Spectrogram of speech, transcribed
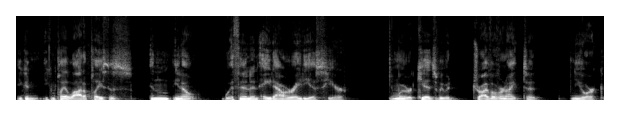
you can you can play a lot of places in you know within an eight hour radius here. And when we were kids, we would drive overnight to New York,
